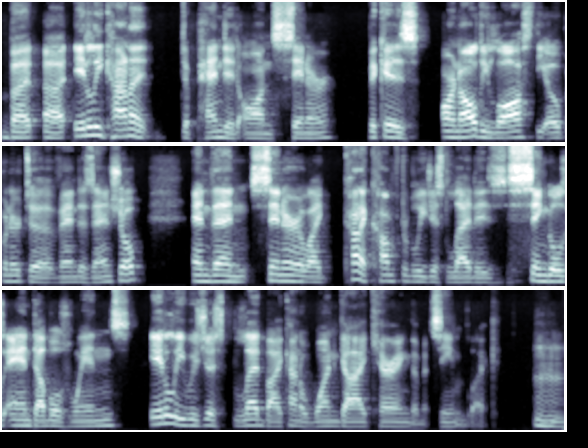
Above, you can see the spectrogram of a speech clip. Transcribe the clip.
but uh, Italy kind of depended on Sinner because Arnaldi lost the opener to Van de Zandschulp, and then Sinner like kind of comfortably just led his singles and doubles wins. Italy was just led by kind of one guy carrying them. It seemed like. Mm-hmm.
